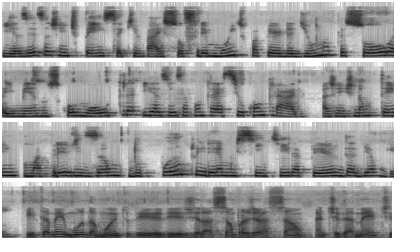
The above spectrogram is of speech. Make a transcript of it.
E às vezes a gente pensa que vai sofrer muito com a perda de uma pessoa e menos com outra, e às vezes acontece o contrário. A gente não tem uma previsão do quanto iremos sentir a perda de alguém. E também muda muito de, de geração para geração. Antigamente,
